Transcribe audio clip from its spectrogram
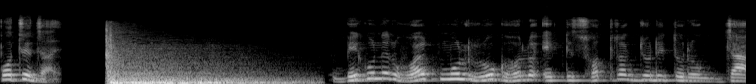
পচে যায়। বেগুনের হোয়াইট মোল্ড রোগ হলো একটি ছত্রাকজনিত রোগ যা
